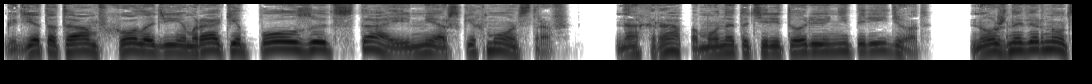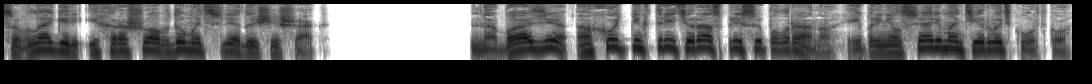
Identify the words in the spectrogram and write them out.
Где-то там в холоде и мраке ползают стаи мерзких монстров. На храпом он эту территорию не перейдет. Нужно вернуться в лагерь и хорошо обдумать следующий шаг. На базе охотник третий раз присыпал рану и принялся ремонтировать куртку,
